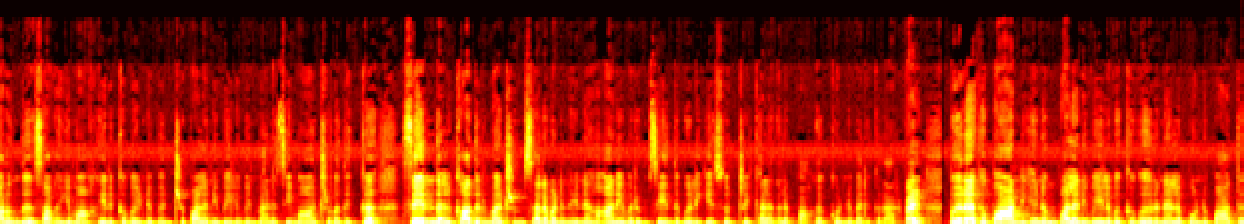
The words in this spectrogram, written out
மறந்து சகயமாக இருக்க வேண்டும் என்று பழனிவேலுவின் மனசை மாற்றுவதற்கு செந்தல் கதிர் மற்றும் சரவணன் என அனைவரும் சேர்ந்து வெளியே சுற்றி கலகலப்பாக கொண்டு வருகிறார்கள். பிறகு பாண்டியனும் பழனிவேலுவுக்கு வேறு நல்ல பொண்ணு பார்த்து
